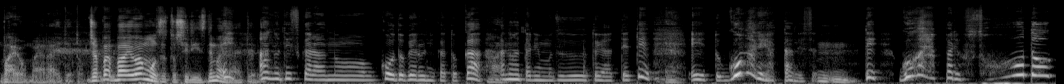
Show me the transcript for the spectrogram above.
バイオもやられてと。じゃあ、バイオはもうずっとシリーズでもやられてるあの、ですから、あの、コード・ベロニカとか、はい、あのあたりもずっとやってて、えっ、と、5までやったんです。うんうん、で、5がやっぱり相当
